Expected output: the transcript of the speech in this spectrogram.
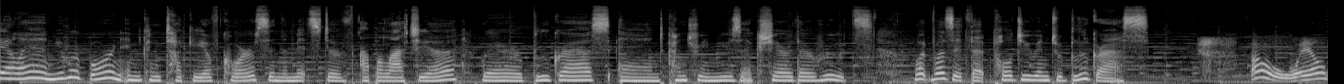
Dale Ann, you were born in Kentucky, of course, in the midst of Appalachia, where bluegrass and country music share their roots. What was it that pulled you into bluegrass? Oh well,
